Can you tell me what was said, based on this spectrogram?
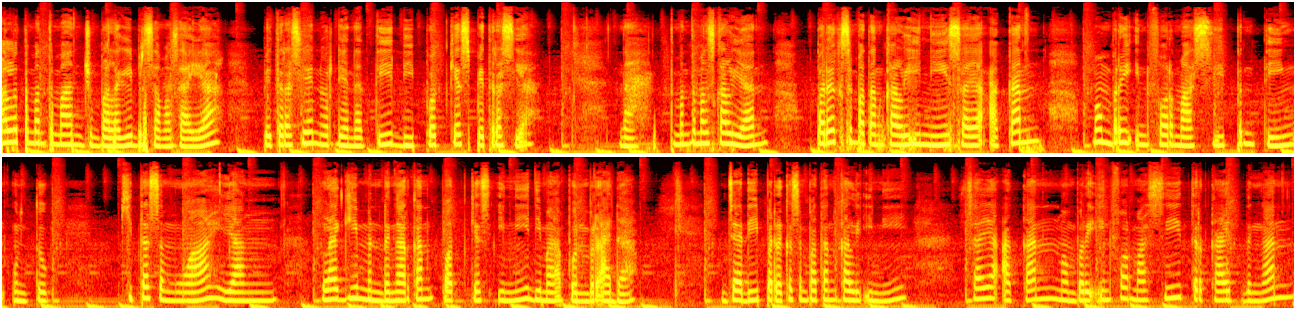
Halo teman-teman, jumpa lagi bersama saya Petrasia Nurdianati di podcast Petrasia. Nah, teman-teman sekalian, pada kesempatan kali ini saya akan memberi informasi penting untuk kita semua yang lagi mendengarkan podcast ini di mana pun berada. Jadi pada kesempatan kali ini saya akan memberi informasi terkait dengan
